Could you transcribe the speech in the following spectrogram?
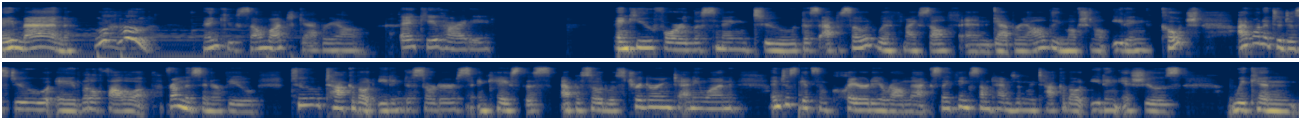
Amen. Woohoo. Thank you so much, Gabrielle. Thank you, Heidi. Thank you for listening to this episode with myself and Gabrielle, the emotional eating coach. I wanted to just do a little follow up from this interview to talk about eating disorders in case this episode was triggering to anyone and just get some clarity around that. Because I think sometimes when we talk about eating issues, we can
